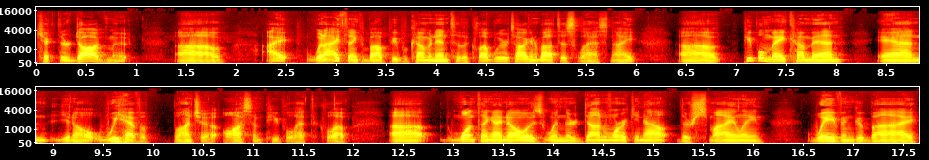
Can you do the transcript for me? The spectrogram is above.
kicked their dog mood? Uh, I when I think about people coming into the club, we were talking about this last night. Uh, people may come in, and you know, we have a bunch of awesome people at the club. Uh, one thing I know is when they're done working out, they're smiling, waving goodbye,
